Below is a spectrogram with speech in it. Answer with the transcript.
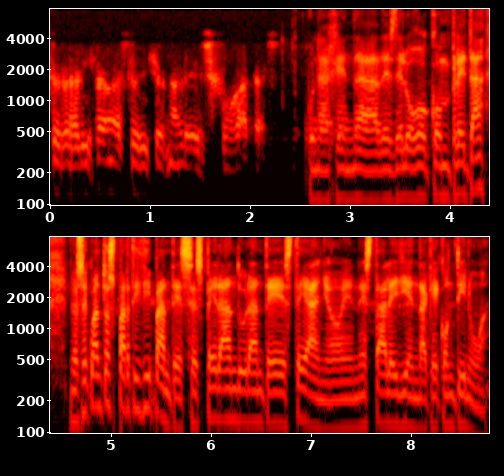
se realizan las tradicionales fogatas. Una agenda desde luego completa. No sé cuántos participantes se esperan durante este año en esta leyenda que continúa.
